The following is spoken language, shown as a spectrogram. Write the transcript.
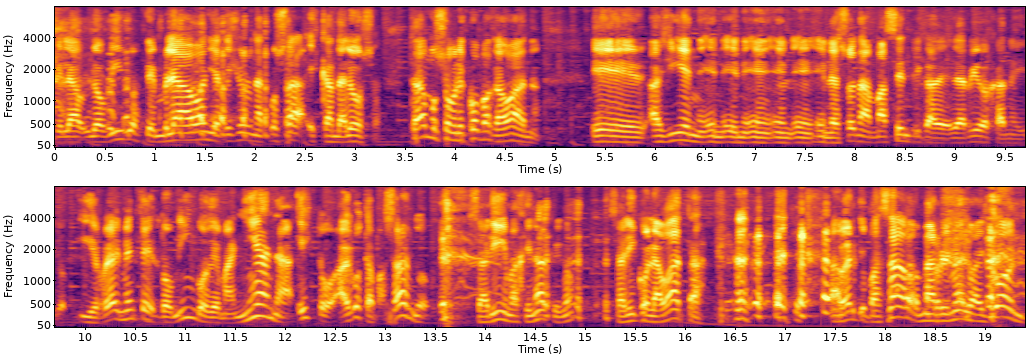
que la- los vidrios temblaban y aquello era una cosa escandalosa. Estábamos sobre Copacabana, eh, allí en, en- en- la zona más céntrica de, de Río de Janeiro. Y realmente el domingo de mañana, esto, algo está pasando. Salí, imagínate, ¿no? Salí con la bata a ver qué pasaba, me arrimé al balcón.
